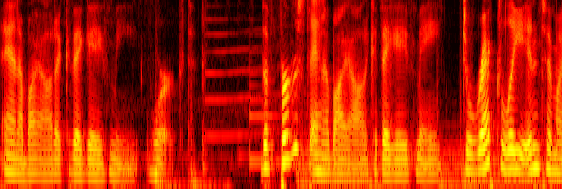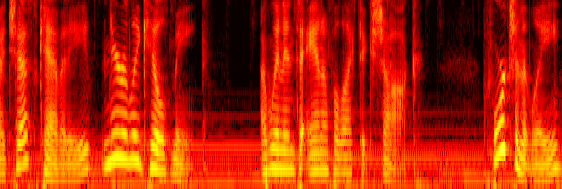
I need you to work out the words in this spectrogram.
antibiotic they gave me worked. The first antibiotic they gave me directly into my chest cavity nearly killed me. I went into anaphylactic shock. Fortunately,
